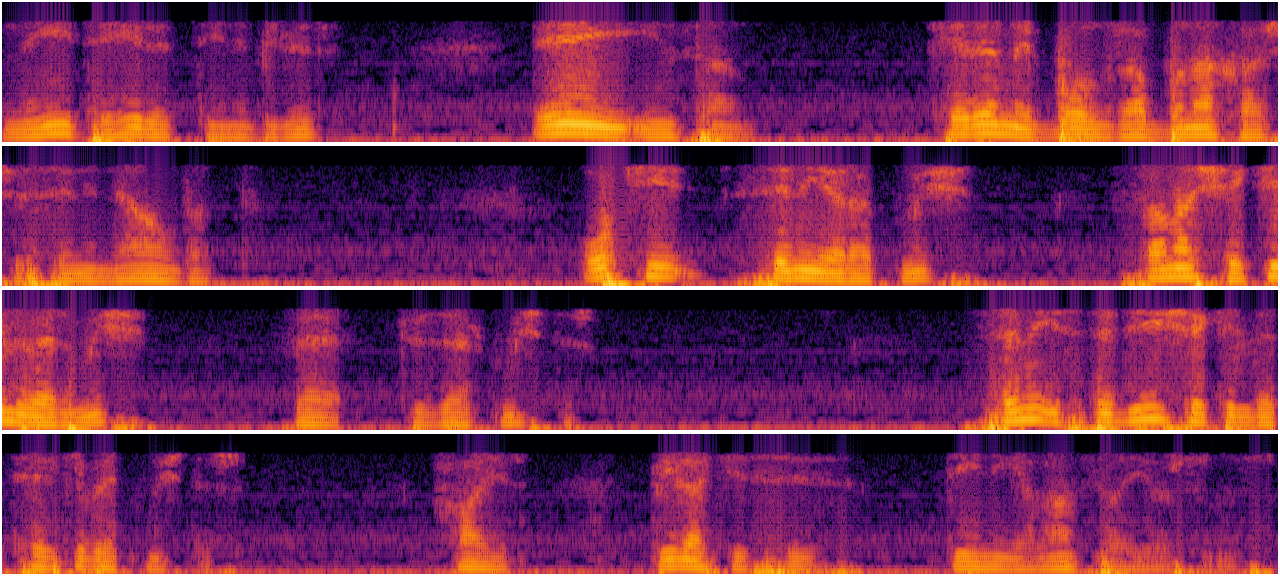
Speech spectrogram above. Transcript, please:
neyi tehir ettiğini bilir. Ey insan! Keremi bol Rabbına karşı seni ne aldattı? O ki seni yaratmış, sana şekil vermiş ve düzeltmiştir. Seni istediği şekilde terkip etmiştir. Hayır, bilakis siz dini yalan sayıyorsunuz.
